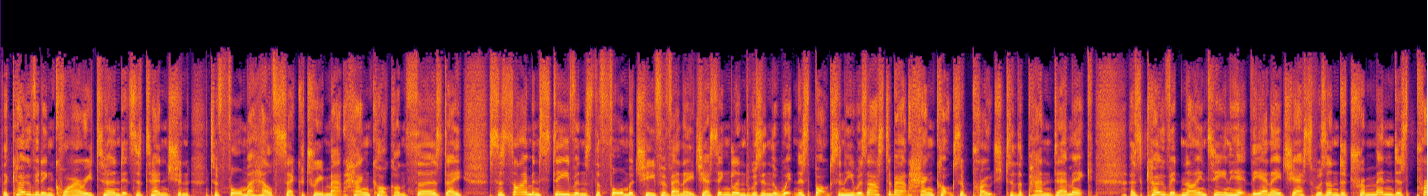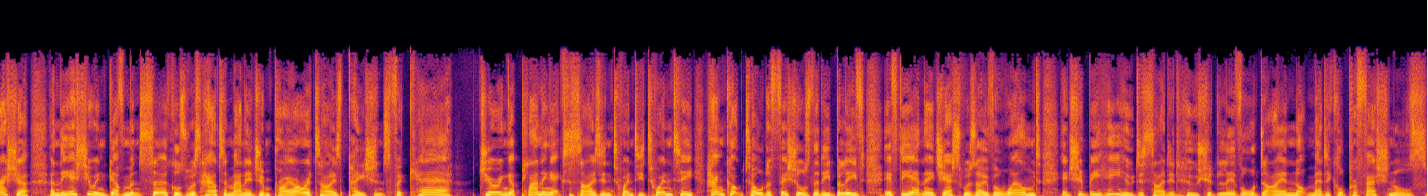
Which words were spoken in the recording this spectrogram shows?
The COVID inquiry turned its attention to former Health Secretary Matt Hancock on Thursday. Sir Simon Stevens, the former chief of NHS England, was in the witness box and he was asked about Hancock's approach to the pandemic. As COVID 19 hit, the NHS was under tremendous pressure, and the issue in government circles was how to manage and prioritise patients for care. During a planning exercise in 2020, Hancock told officials that he believed if the NHS was overwhelmed, it should be he who decided who should live or die and not medical professionals.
